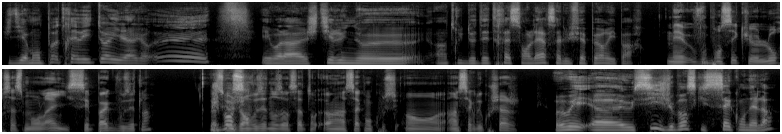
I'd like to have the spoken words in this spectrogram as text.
Je dis à mon pote, réveille-toi. Il est là, genre, Euh et voilà, je tire une, euh, un truc de détresse en l'air, ça lui fait peur, il part. Mais vous pensez que l'ours à ce moment-là, il sait pas que vous êtes là? Parce Je que pense- genre vous êtes dans un sac, un sac, en un sac de couchage? Oui, oui. Euh, si, je pense qu'il sait qu'on est là.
